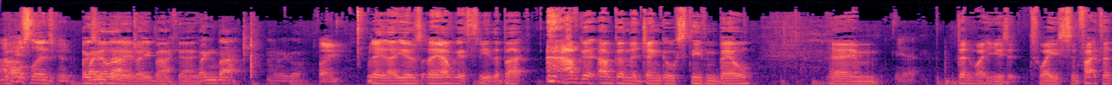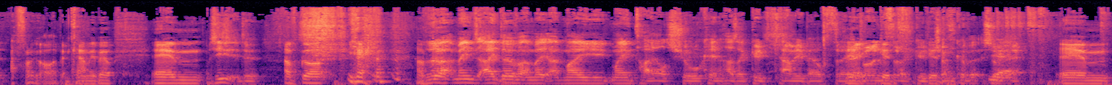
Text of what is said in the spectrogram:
Aye. Paul Slane's good. Auxiliary back. right back. Aye. Wing back. There we go. Fine. Right, that yours. Right, I've got three at the back. I've got I've got in the jingle Stephen Bell. Um, Yeah. Didn't want to use it twice. In fact, I, I forgot all about Cammy Bell. Um, It's easy to do. I've got yeah. I've That got means I do have my my my entire show kind of has a good Cammy Bell thread Right, running good, through a good, good. chunk of it. So Yeah. yeah. um,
